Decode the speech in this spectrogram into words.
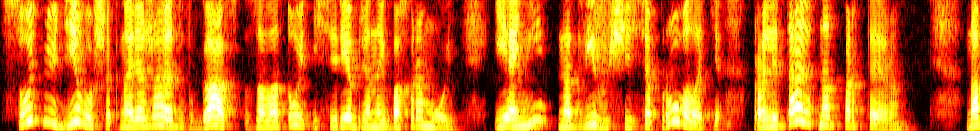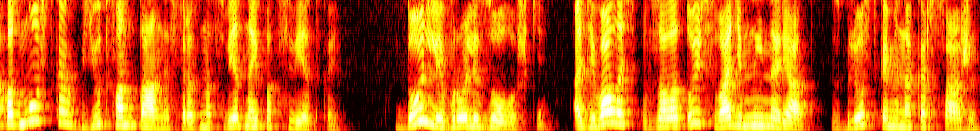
Сотню девушек наряжают в газ золотой и серебряной бахромой, и они на движущейся проволоке пролетают над портером. На подмостках бьют фонтаны с разноцветной подсветкой. Долли в роли Золушки одевалась в золотой свадебный наряд с блестками на корсаже.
